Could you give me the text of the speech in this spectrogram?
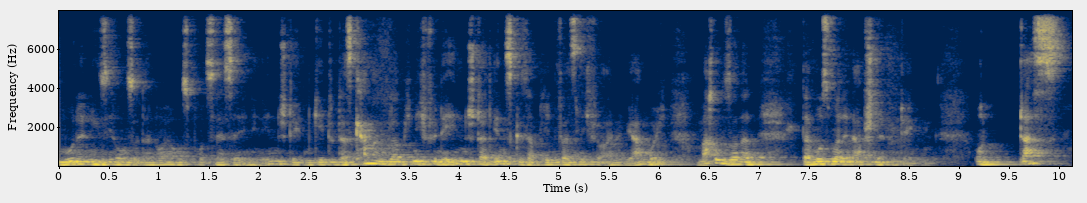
Modernisierungs- und Erneuerungsprozesse in den Innenstädten gibt. Und das kann man, glaube ich, nicht für eine Innenstadt insgesamt, jedenfalls nicht für eine wie Hamburg, machen, sondern da muss man in Abschnitten denken. Und das,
